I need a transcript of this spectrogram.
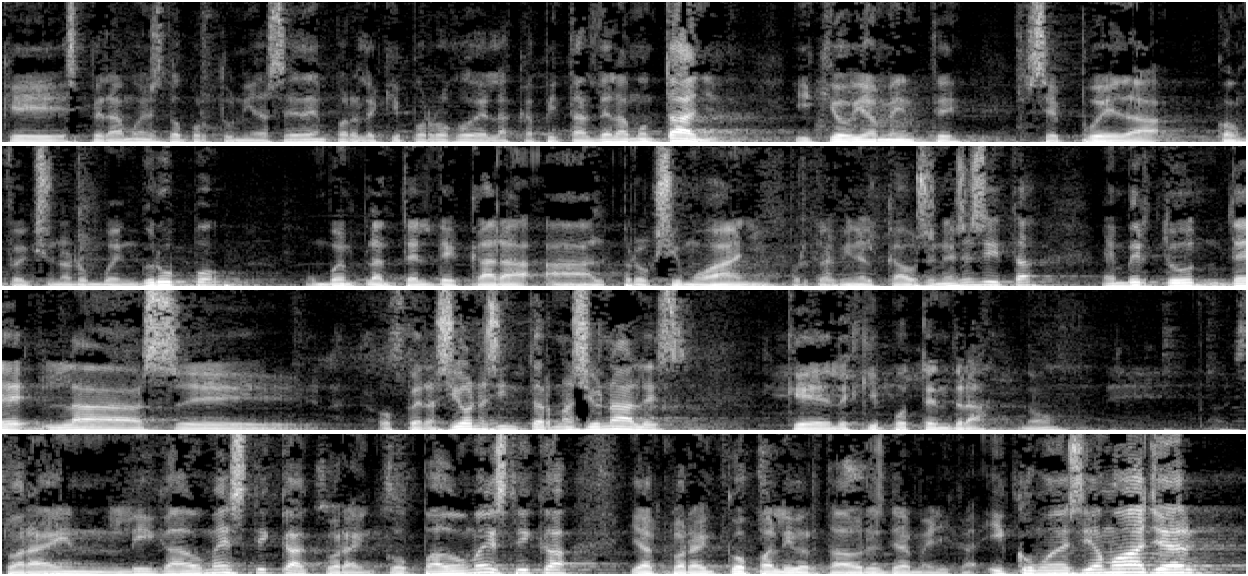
que esperamos en esta oportunidad se den para el equipo rojo de la capital de la montaña y que obviamente se pueda confeccionar un buen grupo, un buen plantel de cara al próximo año, porque al fin y al cabo se necesita en virtud de las eh, operaciones internacionales que el equipo tendrá, ¿no? Actuará en Liga Doméstica, actuará en Copa Doméstica y actuará en Copa Libertadores de América. Y como decíamos ayer,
